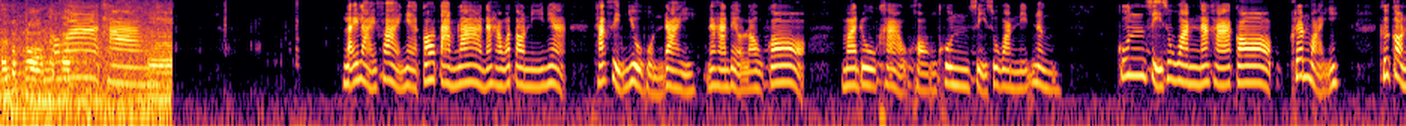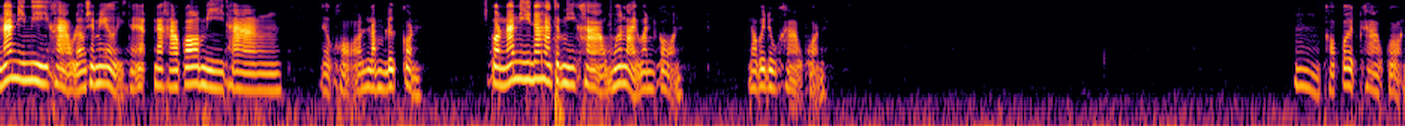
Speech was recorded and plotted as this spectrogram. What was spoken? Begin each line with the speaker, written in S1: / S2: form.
S1: ศาลปกครอง
S2: เพ
S1: นะ
S2: ราะ
S1: ครับ
S2: ว่าทาง
S1: เอ่อ
S2: หลาย ๆ ฝ่ายเนี่ยก็ตามล่านะคะ ว่าตอนนี้เนี่ยทักษิณอยู่หนใดนะคะ เดี๋ยวเราก็มาดูข่าวของคุณศรีสุวรรณนิดหนึ่ง คุณศรีสุวรรณนะคะก็เคลื่อนไหว คือก่อนหน้านี้มีข่าวแล้วใช่ไหมเอ่ยนะคะ ก็มีทาง เดี๋ยวขอลำลึกก่อน ก่อนหน้านี้นะคะจะมีข่าวเมื่อหลายวันก่อน เราไปดูข่าวก่อน อืม ขอเปิดข่าวก่อน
